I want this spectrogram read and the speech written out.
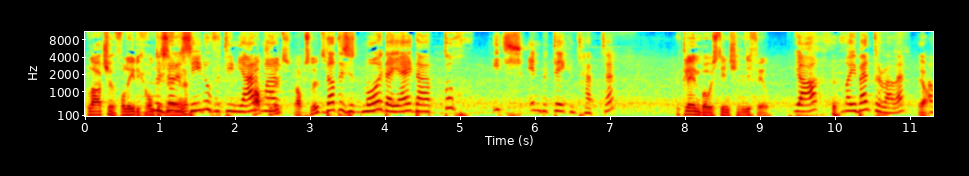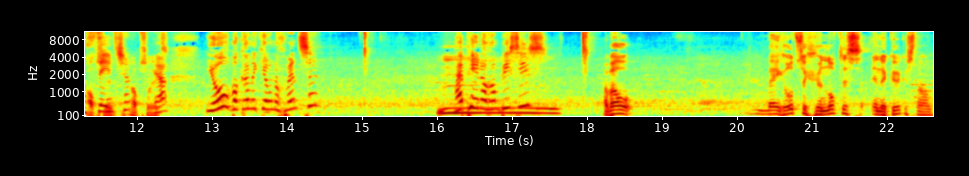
plaatje volledig rond te krijgen. We zullen zien over tien jaar. Absoluut, maar absoluut. Dat is het mooi dat jij daar toch iets in betekend hebt, hè? Een klein bouwsteentje, niet veel. Ja, maar je bent er wel, hè? Ja, als absoluut, steentje. absoluut. Ja. Jo, wat kan ik jou nog wensen? Heb jij nog ambities? Ah, wel, mijn grootste genot is in de keuken staan.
